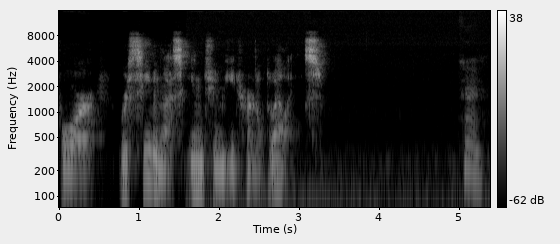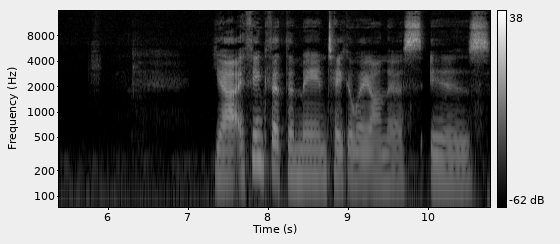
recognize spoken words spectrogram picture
for receiving us into eternal dwellings. Hmm. Yeah, I think that the main takeaway on this is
